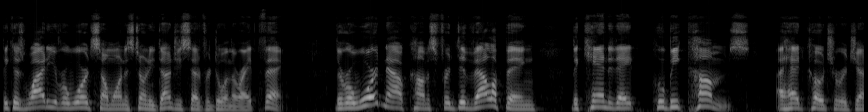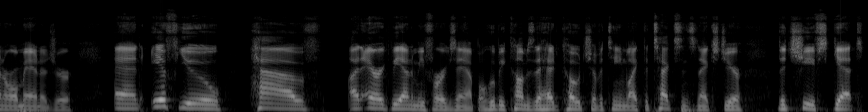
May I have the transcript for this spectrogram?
because why do you reward someone, as Tony Dungy said, for doing the right thing? The reward now comes for developing the candidate who becomes a head coach or a general manager. And if you have an Eric Bieniemy, for example, who becomes the head coach of a team like the Texans next year, the Chiefs get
